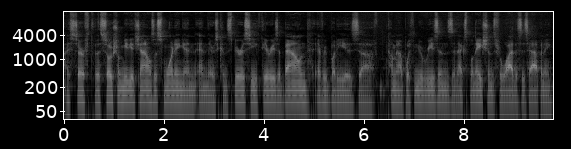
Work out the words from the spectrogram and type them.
I surfed the social media channels this morning, and, and there's conspiracy theories abound. Everybody is uh, coming up with new reasons and explanations for why this is happening.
